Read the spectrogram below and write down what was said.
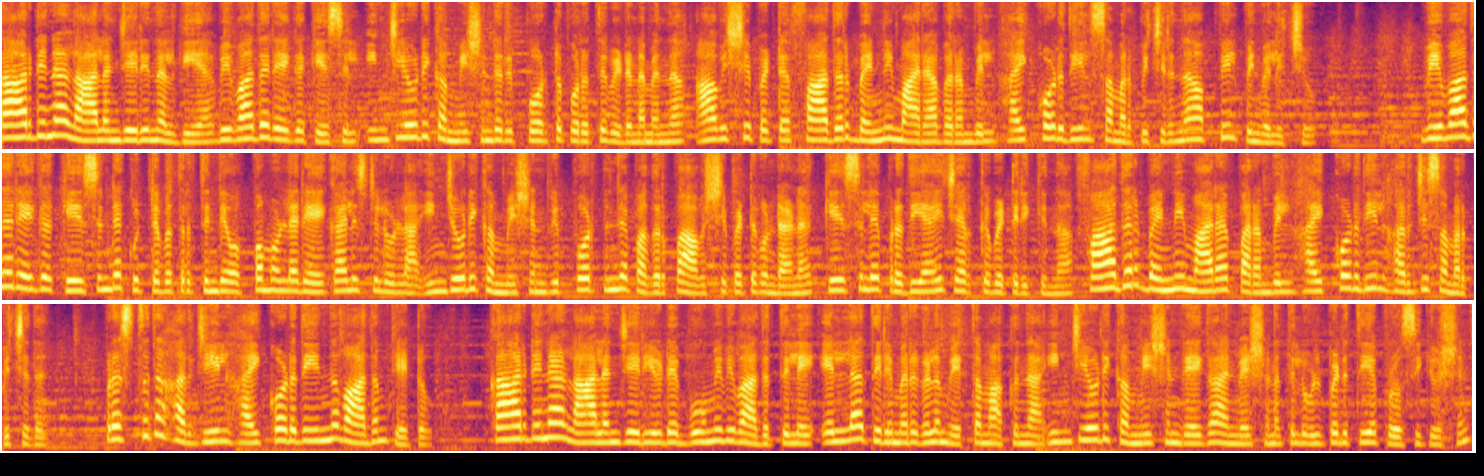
Cardinal Alencherry നൽകിയ വിവാദരേഖ കേസിൽ ഇഞ്ചിയോടി കമ്മീഷന്റെ റിപ്പോർട്ട് പുറത്തുവിടണമെന്ന് ആവശ്യപ്പെട്ട് ഫാദർ ബെന്നി മാരാപറമ്പിൽ ഹൈക്കോടതിയിൽ സമർപ്പിച്ചിരുന്ന അപ്പീൽ പിൻവലിച്ചു. വിവാദരേഖ കേസിന്റെ കുറ്റപത്രത്തിന്റെ ഒപ്പമുള്ള രേഖാലിസ്റ്റിലുള്ള ഇഞ്ചോടി കമ്മീഷൻ റിപ്പോർട്ടിന്റെ പകർപ്പ് ആവശ്യപ്പെട്ടുകൊണ്ടാണ് കേസിലെ പ്രതിയായി ചേർക്കപ്പെട്ടിരിക്കുന്ന ഫാദർ ബെന്നി മാരാപ്പറമ്പിൽ ഹൈക്കോടതിയിൽ ഹർജി സമർപ്പിച്ചത്. പ്രസ്തുത ഹർജിയിൽ ഹൈക്കോടതി ഇന്ന് വാദം കേട്ടു. കാർഡിനാൾ ആലഞ്ചേരിയുടെ ഭൂമി വിവാദത്തിലെ എല്ലാ തിരിമറികളും വ്യക്തമാക്കുന്ന ഇഞ്ചിയോടി കമ്മീഷൻ രേഖ അന്വേഷണത്തിൽ ഉൾപ്പെടുത്തിയ പ്രോസിക്യൂഷൻ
